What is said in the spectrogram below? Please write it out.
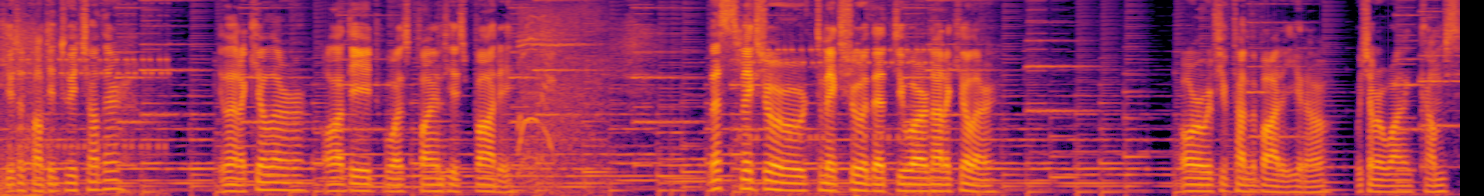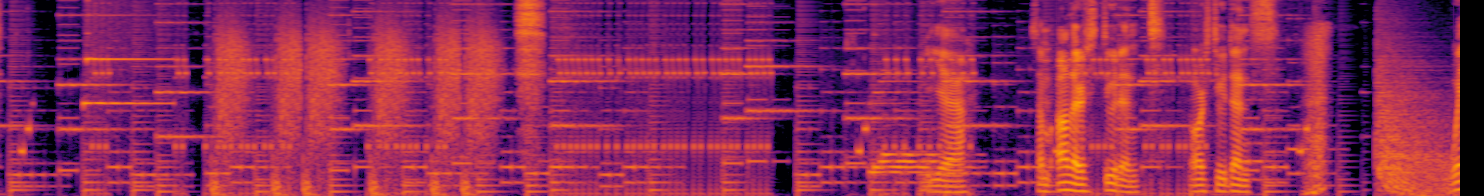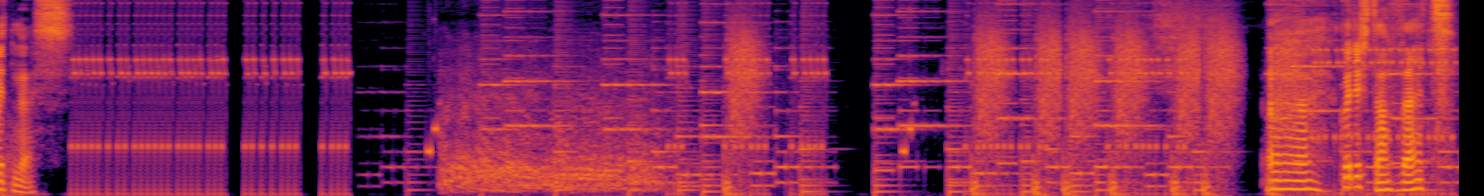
You just bumped into each other? You're not a killer, all I did was find his body. Let's make sure to make sure that you are not a killer. Or if you found the body, you know, whichever one comes. yeah, some other student or students Witness. Could you stop that?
